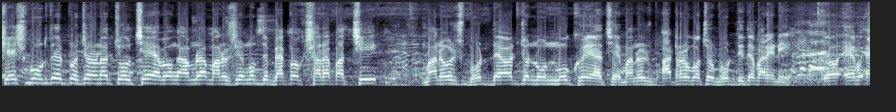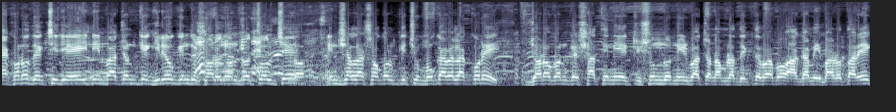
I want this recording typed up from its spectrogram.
শেষ মুহূর্তের প্রচারণা চলছে এবং আমরা মানুষের মধ্যে ব্যাপক সাড়া পাচ্ছি। মানুষ ভোট দেওয়ার জন্য উন্মুখ হয়ে আছে। মানুষ আঠারো বছর ভোট দিতে পারেনি। তো এখনও দেখছি যে এই নির্বাচনকে ঘিরেও কিন্তু ষড়যন্ত্র চলছে। ইনশাল্লাহ সকল কিছু মোকাবেলা করে জনগণকে সাথে নিয়ে একটি সুন্দর নির্বাচন আমরা দেখতে পাবো আগামী বারো তারিখ।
